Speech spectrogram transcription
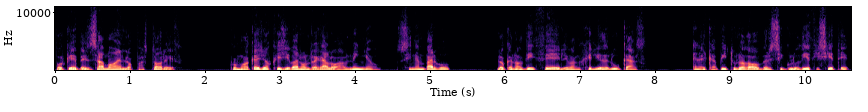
porque pensamos en los pastores, como aquellos que llevaron regalos al niño. Sin embargo, lo que nos dice el Evangelio de Lucas en el capítulo 2, versículo 17,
